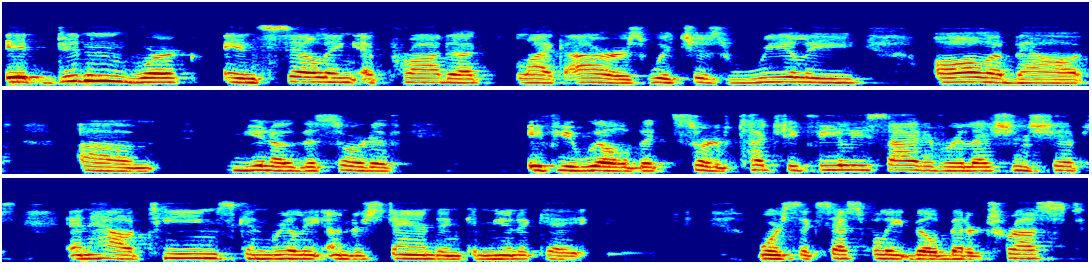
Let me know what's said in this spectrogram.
it didn't work in selling a product like ours, which is really all about, um, you know, the sort of if you will, the sort of touchy feely side of relationships and how teams can really understand and communicate more successfully, build better trust,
